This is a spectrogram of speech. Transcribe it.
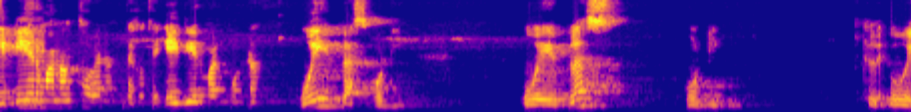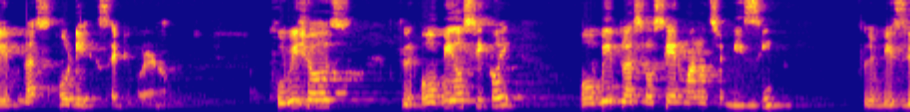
এডি এর মান আনতে হবে না? দেখো তো এডি এর মান কোনটা? OA plus OD OA plus OD তাহলে ওএ প্লাস ওডি এক সাইডে করে নাও। খুবই সহজ, তাহলে ওবি ওসি কই? ওবি প্লাস ওসি এর মান হচ্ছে বিসি তাহলে বিসি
